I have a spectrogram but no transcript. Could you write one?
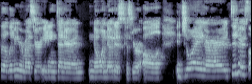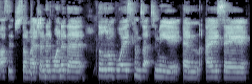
the living room as we were eating dinner, and no one noticed because we were all enjoying our dinner sausage so much. And then one of the the little boys comes up to me, and I say.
